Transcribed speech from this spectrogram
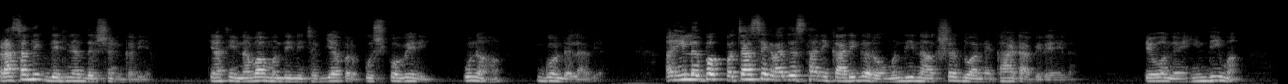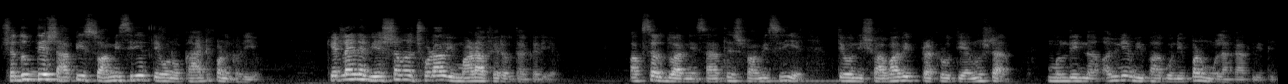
પ્રાસાદિક દેરીના દર્શન કર્યા. ત્યાંથી નવા મંદિરની જગ્યા પર પુષ્પો વેરી પુનઃ ગોંડલ આવ્યા અહીં લગભગ પચાસેક રાજસ્થાની કારીગરો મંદિરના અક્ષરદ્વારને ઘાટ આપી રહેલા. તેઓને હિન્દીમાં સદુપદેશ આપી સ્વામીશ્રીએ તેઓનો ઘાટ પણ ઘડ્યો. કેટલાયને વ્યસનો છોડાવી માળા ફેરવતા કર્યા. અક્ષરદ્વારની સાથે સ્વામીશ્રીએ તેઓની સ્વાભાવિક પ્રકૃતિ અનુસાર મંદિરના અન્ય વિભાગોની પણ મુલાકાત લીધી.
